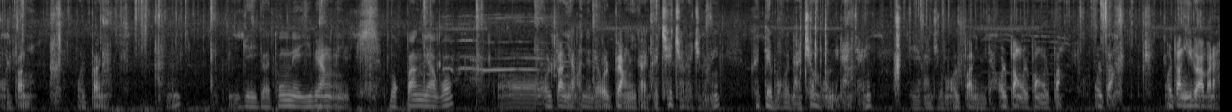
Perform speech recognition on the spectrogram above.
올빵이 올빵이. 응? 이게 이거 동네 입양 목방이하고 어, 올빵이하고 왔는데 올빵이가 그 최초로 지금 그때 보고 나 처음 봅니다 이제. 얘가 지금 올빵입니다. 올빵 올빵 올빵 올빵 올빵 이리 와봐라.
